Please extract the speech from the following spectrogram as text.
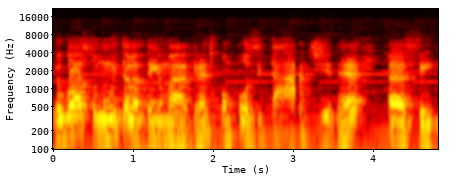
Eu gosto muito, ela tem uma grande pomposidade, né? Assim,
